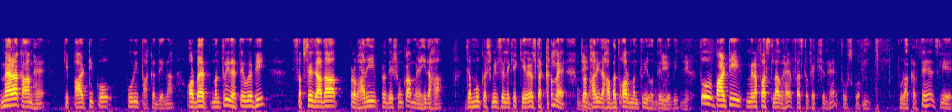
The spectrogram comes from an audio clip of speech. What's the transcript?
मेरा काम है कि पार्टी को पूरी ताकत देना और मैं मंत्री रहते हुए भी सबसे ज़्यादा प्रभारी प्रदेशों का मैं ही रहा। जम्मू कश्मीर से लेकर केरल तक का मैं प्रभारी रहा बतौर मंत्री होते हुए भी। तो पार्टी मेरा फ़र्स्ट लव है फ़र्स्ट अफेक्शन है तो उसको हम पूरा करते हैं इसलिए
